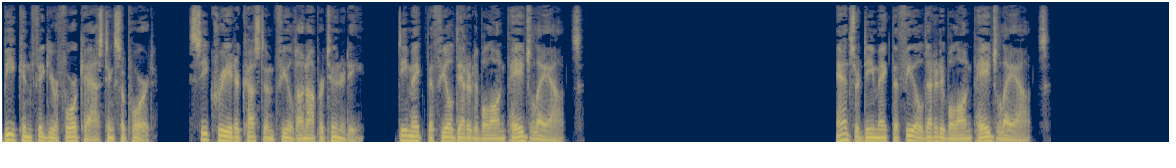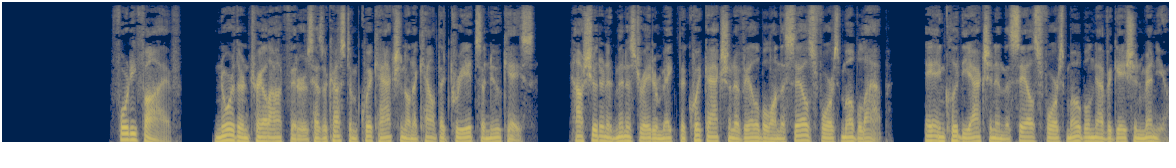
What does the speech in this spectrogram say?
B. Configure forecasting support. C. Create a custom field on opportunity. D. Make the field editable on page layouts. Answer D. Make the field editable on page layouts. 45. Northern Trail Outfitters has a custom quick action on account that creates a new case. How should an administrator make the quick action available on the Salesforce mobile app? A. Include the action in the Salesforce mobile navigation menu.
